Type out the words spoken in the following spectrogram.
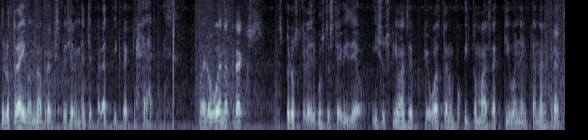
te lo traigo, no crack, especialmente para ti crack. Pero bueno cracks, espero que les guste este video y suscríbanse porque voy a estar un poquito más activo en el canal cracks.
